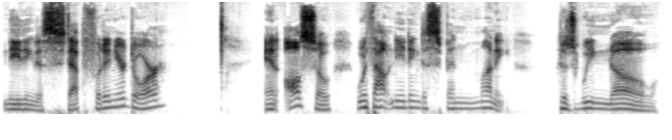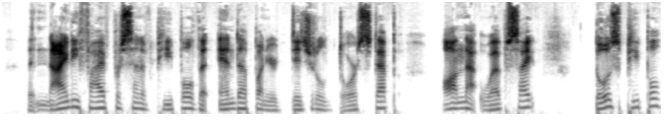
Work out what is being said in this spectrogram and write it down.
needing to step foot in your door and also without needing to spend money. Because we know that 95% of people that end up on your digital doorstep on that website, those people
